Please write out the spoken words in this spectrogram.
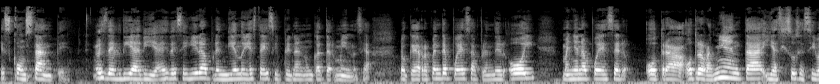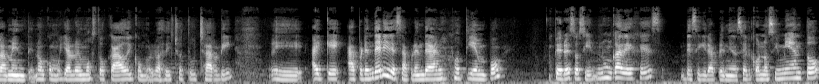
es constante, es del día a día, es de seguir aprendiendo y esta disciplina nunca termina. O sea, lo que de repente puedes aprender hoy, mañana puede ser otra, otra herramienta y así sucesivamente, ¿no? Como ya lo hemos tocado y como lo has dicho tú, Charlie, eh, hay que aprender y desaprender al mismo tiempo, pero eso sí, nunca dejes de seguir aprendiendo. O sea, el conocimiento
